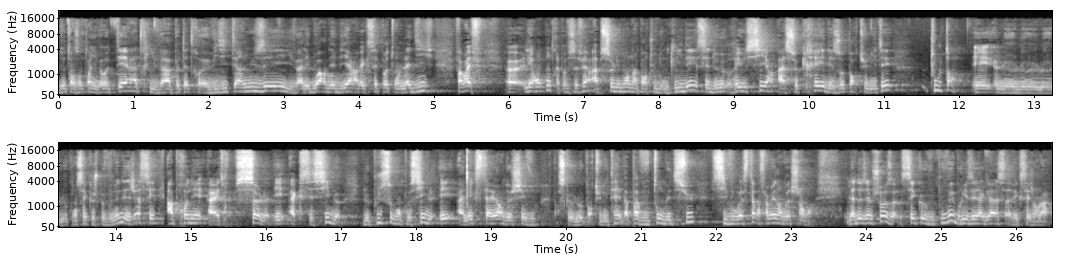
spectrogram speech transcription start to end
de temps en temps il va au théâtre, il va peut-être euh, visiter un musée, il va aller boire des bières avec ses potes, on l'a dit. Enfin bref, euh, les rencontres elles peuvent se faire absolument n'importe où. Donc l'idée c'est de réussir à se créer des opportunités tout le temps. Et le, conseil que je peux vous donner déjà, c'est apprenez à être seul et accessible le plus souvent possible et à l'extérieur de chez vous. Parce que l'opportunité, elle va pas vous tomber dessus si vous restez enfermé dans votre chambre. La deuxième chose, c'est que vous pouvez briser la glace avec ces gens-là.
